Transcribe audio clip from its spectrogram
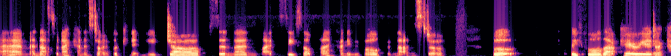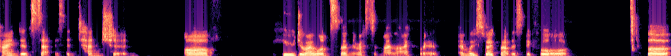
um, and that's when i kind of started looking at new jobs and then like the CSALT plan kind of evolved from that and stuff but before that period, I kind of set this intention of who do I want to spend the rest of my life with? And we spoke about this before, but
